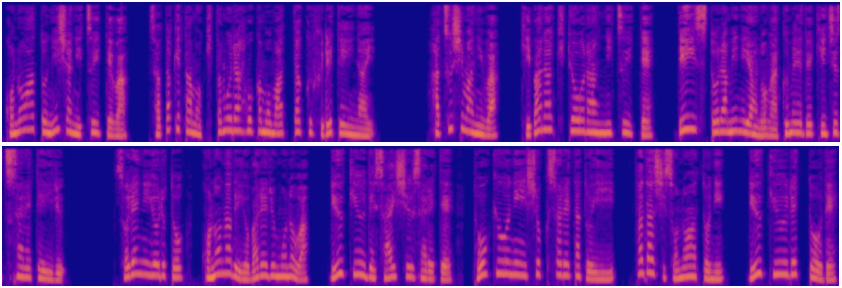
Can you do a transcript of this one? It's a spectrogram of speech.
この後2社については、佐竹田も北村他も全く触れていない。初島には、木花気狂乱について、ディーストラミニアの学名で記述されている。それによると、この名で呼ばれるものは、琉球で採集されて、東京に移植されたといい、ただしその後に、琉球列島で、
